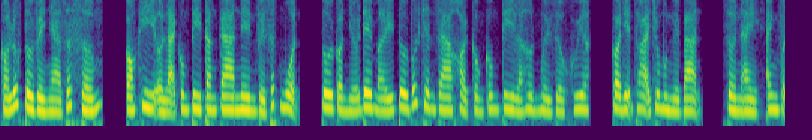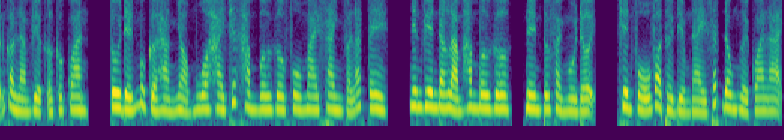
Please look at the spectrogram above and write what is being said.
có lúc tôi về nhà rất sớm, có khi ở lại công ty tăng ca nên về rất muộn tôi còn nhớ đêm ấy tôi bước chân ra khỏi cổng công ty là hơn 10 giờ khuya, gọi điện thoại cho một người bạn. Giờ này, anh vẫn còn làm việc ở cơ quan. Tôi đến một cửa hàng nhỏ mua hai chiếc hamburger phô mai xanh và latte. Nhân viên đang làm hamburger, nên tôi phải ngồi đợi. Trên phố vào thời điểm này rất đông người qua lại.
